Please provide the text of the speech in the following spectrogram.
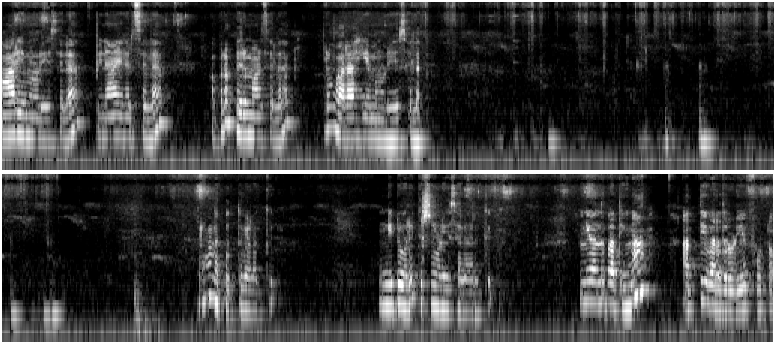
மாரியம்மனுடைய சிலை விநாயகர் சிலை அப்புறம் பெருமாள் சிலை அப்புறம் வராகியம்மனுடைய சிலை. அப்புறம் அந்த குத்து விளக்கு. இங்கிட்டு ஒரு கிருஷ்ணனுடைய சிலை இருக்குது இங்கே வந்து பார்த்தீங்கன்னா அத்திவரதருடைய ஃபோட்டோ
